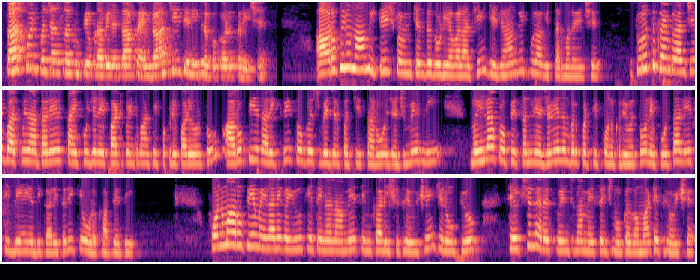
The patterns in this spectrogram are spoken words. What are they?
સાત પોઈન્ટ પચાસ લાખ રૂપિયા પડાવી લેતા ક્રાઇમ બ્રાન્ચે તેની ધરપકડ કરી છે. આરોપીનું નામ હિતેશ પ્રવીણચંદ્ર દોડિયાવાલા છે, જે જહાંગીરપુરા વિસ્તારમાં રહે છે. સુરત ક્રાઇમ બ્રાન્ચે બાતમીના આધારે સાંઈ પૂજન એપાર્ટમેન્ટમાંથી પકડી પાડ્યો હતો. આરોપીએ તારીખ ત્રીસ ઓગસ્ટ બે હજાર પચીસના રોજ અજમેરની મહિલા પ્રોફેસરને અજાણ્યા નંબર પરથી ફોન કર્યો હતો અને પોતાને સીબીઆઈ અધિકારી તરીકે ઓળખ આપી હતી. ફોનમાં આરોપીએ મહિલાને કહ્યું કે તેના નામે સિમ કાર્ડ ઇસ્યુ થયું છે, જેનો ઉપયોગ સેક્સ્યુઅલ હેરેસમેન્ટના મેસેજ મોકલવા માટે થયો છે.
